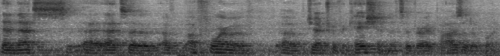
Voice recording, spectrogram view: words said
Then that's uh, that's a, a, a form of, of gentrification. That's a very positive one.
